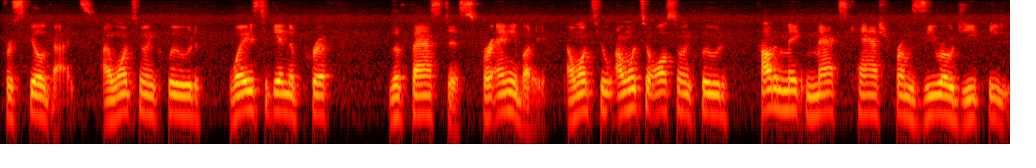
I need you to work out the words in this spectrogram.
for skill guides. I want to include ways to get into Prif the fastest for anybody. I want to I want to also include how to make max cash from zero GP.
